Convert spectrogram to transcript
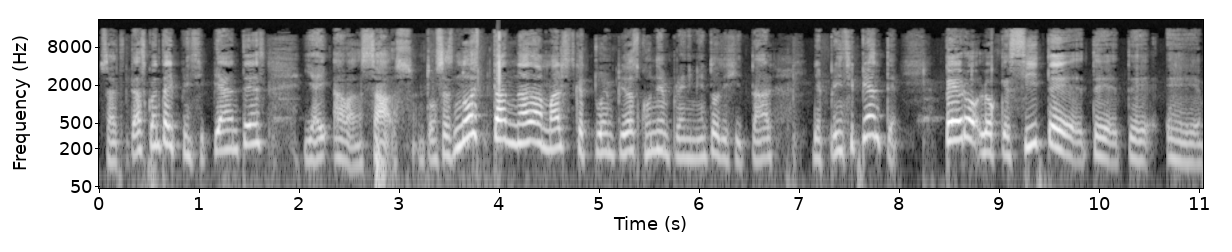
O sea, te das cuenta, hay principiantes y hay avanzados. Entonces, no está nada mal que tú empiezas con un emprendimiento digital de principiante. Pero lo que sí te, eh,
